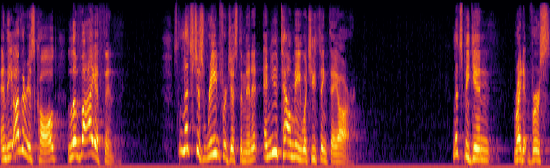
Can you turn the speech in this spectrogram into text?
and the other is called Leviathan. So let's just read for just a minute and you tell me what you think they are. Let's begin right at verse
